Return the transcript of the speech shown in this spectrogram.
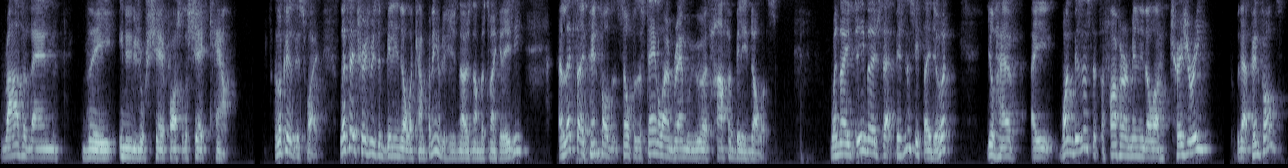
rather than the individual share price or the share count. Look at it this way. Let's say Treasury is a billion dollar company. I'm just using those numbers to make it easy. And let's say Penfolds itself as a standalone brand will be worth half a billion dollars. When they demerge that business, if they do it, you'll have a one business that's a $500 million treasury without Penfolds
